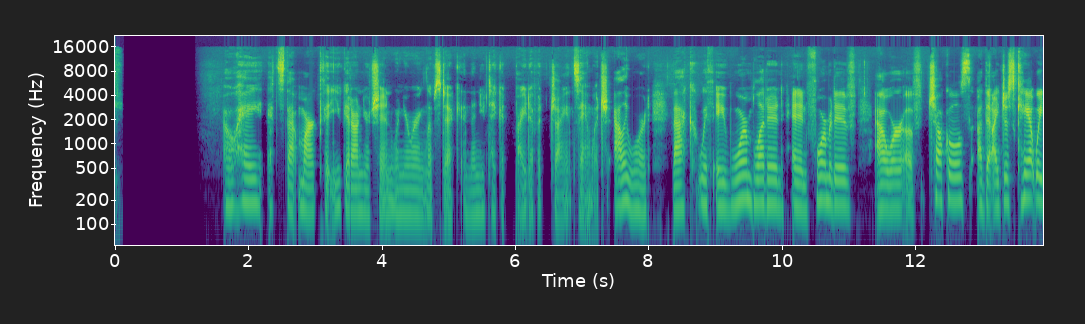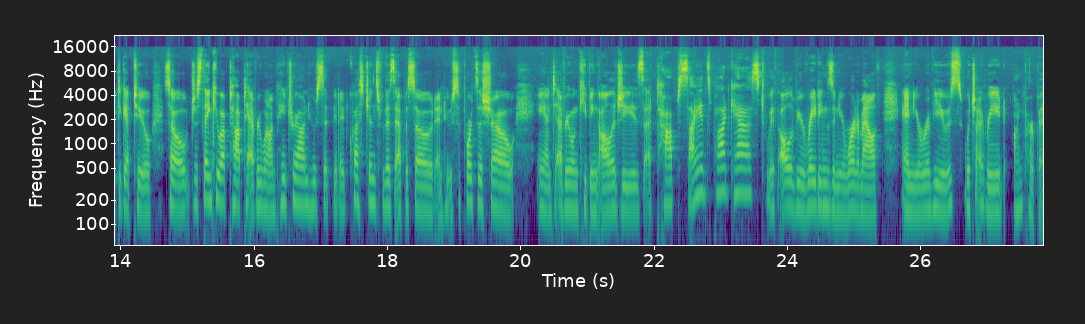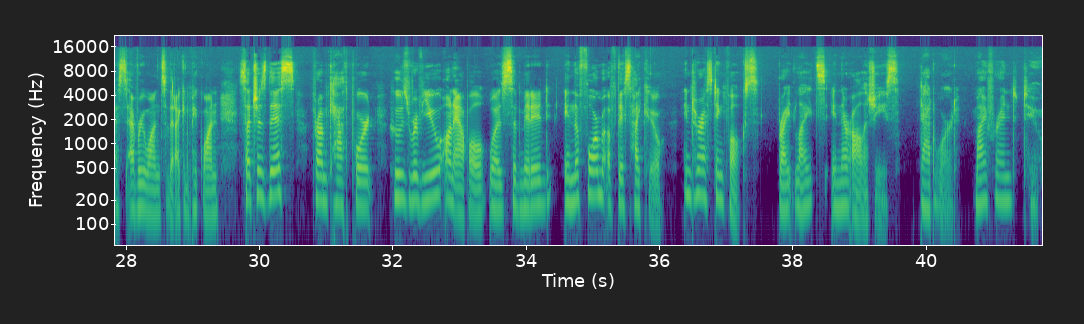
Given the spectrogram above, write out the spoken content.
Oh, hey, it's that mark that you get on your chin when you're wearing lipstick and then you take a bite of a giant sandwich. Alie Ward back with a warm blooded and informative hour of chuckles uh, that I just can't wait to get to. So just thank you up top to everyone on Patreon who submitted questions for this episode and who supports the show and to everyone keeping Ologies a top science podcast with all of your ratings and your word of mouth and your reviews, which I read on purpose, everyone so that I can pick one, such as this from Cathport, whose review on Apple was submitted in the form of this haiku. Interesting folks, bright lights in their ologies. Dad Ward, my friend too.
